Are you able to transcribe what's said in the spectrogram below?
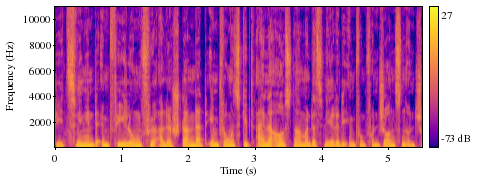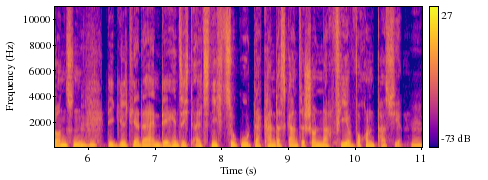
die zwingende Empfehlung für alle Standardimpfungen. Es gibt gibt eine Ausnahme, das wäre die Impfung von Johnson Johnson. Mhm. Die gilt ja da in der Hinsicht als nicht so gut. Da kann das Ganze schon nach vier Wochen passieren. Mhm.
